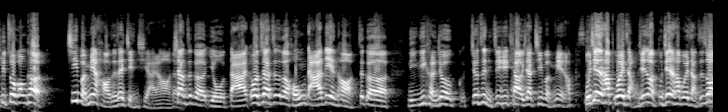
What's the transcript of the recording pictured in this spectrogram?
去做功课，基本面好的再捡起来了哈。像这个友达，或者像这个宏达电哈，这个。你你可能就就是你自己去挑一下基本面，然后不见得它不会涨，我现在不见得它不会涨，只是说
